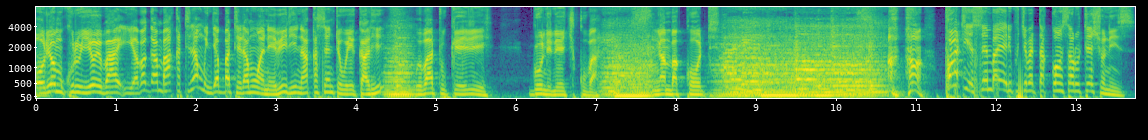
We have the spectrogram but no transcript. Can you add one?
oli omukulu ye weba- yabagamba kati namwe nja bateramu wano ebiri n'akasente weekali bwe batuuka eri gundi n'ekikuba. Ngamba kooti paati esembayo eri ku kye betta consultations.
